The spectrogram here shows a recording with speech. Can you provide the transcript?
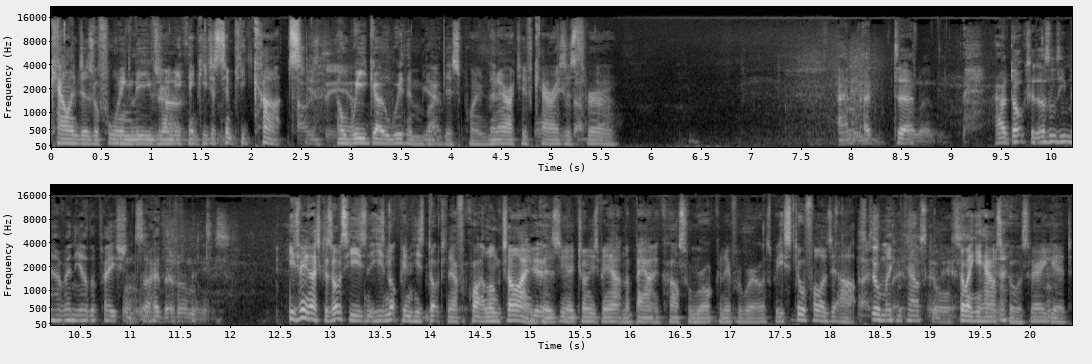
calendars or falling leaves or anything. He just simply cuts, and we go with him by this point. The narrative carries us through. And uh, our doctor doesn't even have any other patients either. He's very nice because obviously he's, he's not been his doctor now for quite a long time Yeah. because you know Johnny's been out and about in Castle Rock and everywhere else, but he still follows it up. Still making house calls. Still making house calls. Very good.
